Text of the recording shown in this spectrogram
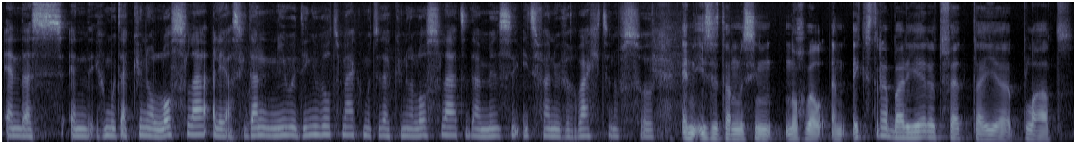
en, dat is, en je moet dat kunnen loslaten. Allee, als je dan nieuwe dingen wilt maken, moet je dat kunnen loslaten dat mensen iets van je verwachten of zo. En is het dan misschien nog wel een extra barrière, het feit dat je plaat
